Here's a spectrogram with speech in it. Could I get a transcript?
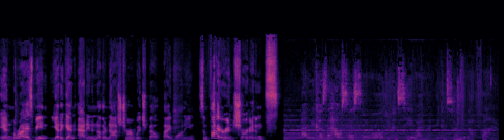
And Mariah's being yet again adding another notch to her witch belt by wanting some fire insurance. And because the house is so old, you can see why I might be concerned about fire.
